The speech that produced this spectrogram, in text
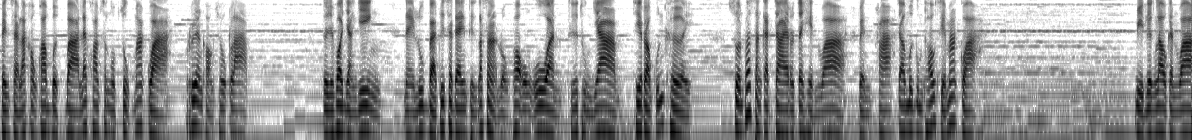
เป็นสัญลักษณ์ของความเบิกบานและความสงบสุขมากกว่าเรื่องของโชคลาภ โดยเฉพาะอย่างยิ่ง ในรูปแบบที่แสดงถึงลักษณะหลวงพ่อองค์อ้วน ถือถุงย่ามที่เราคุ้นเคย ส่วนพระสังกัจจายเราจะเห็นว่าเป็นพระเจ้ามือกุมท้องเสียมากกว่า มีเรื่องเล่ากันว่า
